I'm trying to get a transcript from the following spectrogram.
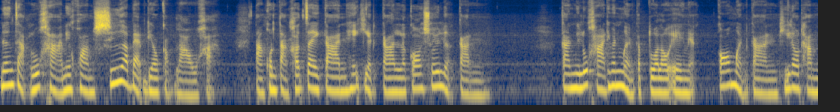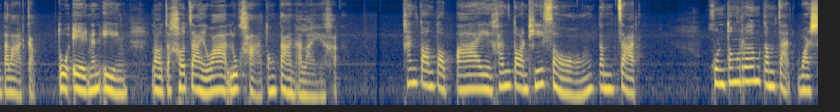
เนื่องจากลูกค้ามีความเชื่อแบบเดียวกับเราค่ะ ต่างคนต่างเข้าใจกันให้เกียรติกันแล้วก็ช่วยเหลือกัน การมีลูกค้าที่มันเหมือนกับตัวเราเองเนี่ยก็เหมือนกันที่เราทำตลาดกับตัวเองนั่นเอง เราจะเข้าใจว่าลูกค้าต้องการอะไรค่ะ ขั้นตอนต่อไปขั้นตอนที่สองกำจัด คุณต้องเริ่มกำจัดวัช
